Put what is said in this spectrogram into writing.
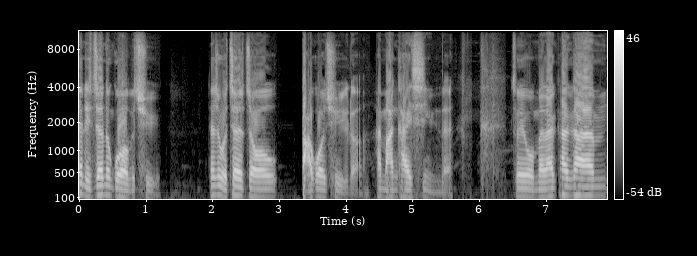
那里真的过不去，但是我这周打过去了，还蛮开心的。所以我们来看看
